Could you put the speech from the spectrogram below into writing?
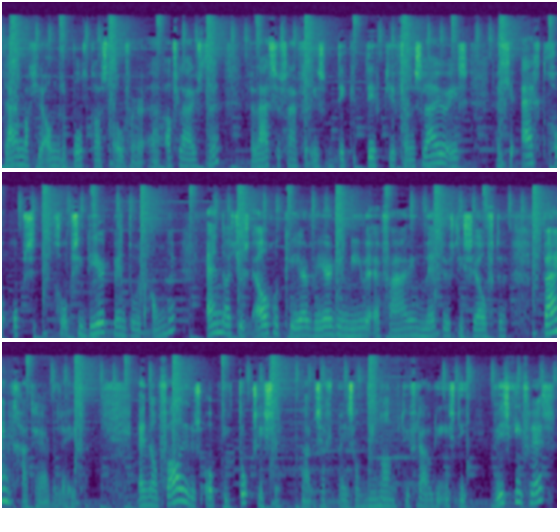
Daar mag je de andere podcast over uh, afluisteren. Relatieverslaving is een tik, tipje van een sluier is dat je echt geobs geobsedeerd bent door de ander. En dat je dus elke keer weer die nieuwe ervaring met dus diezelfde pijn gaat herbeleven. En dan val je dus op die toxische nou, dan zeg ik meestal die man of die vrouw, die is die whiskyfles.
